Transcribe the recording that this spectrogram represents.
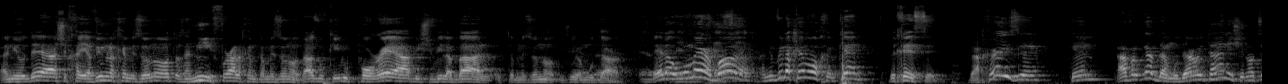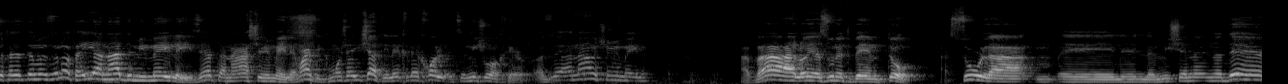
אני יודע שחייבים לכם מזונות, אז אני אפרע לכם את המזונות. ואז הוא כאילו פורע בשביל הבעל את המזונות, בשביל המודר. אלא הוא אומר, בוא, אני מביא לכם אוכל, כן, בחסד. ואחרי זה, כן, אף על גב דמודר מתעני שאינו צריך לתת את המזונות, ההיא הנאה דממילא, זה הנאה שממילא. אמרתי, כמו שהאישה תלך לאכול אצל מישהו אחר, אז זה הנאה שממילא. אבל לא יזון את בהמתו. אסור אה, למי שנדר,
